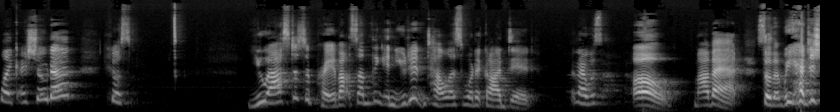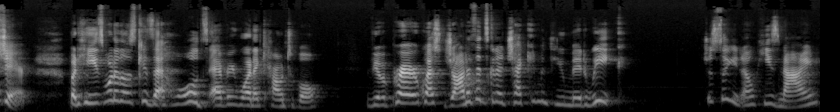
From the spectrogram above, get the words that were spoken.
Like, I showed up? He goes, You asked us to pray about something and you didn't tell us what God did. And I was, Oh, my bad. So that we had to share. But he's one of those kids that holds everyone accountable. If you have a prayer request, Jonathan's going to check in with you midweek. Just so you know, he's nine.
